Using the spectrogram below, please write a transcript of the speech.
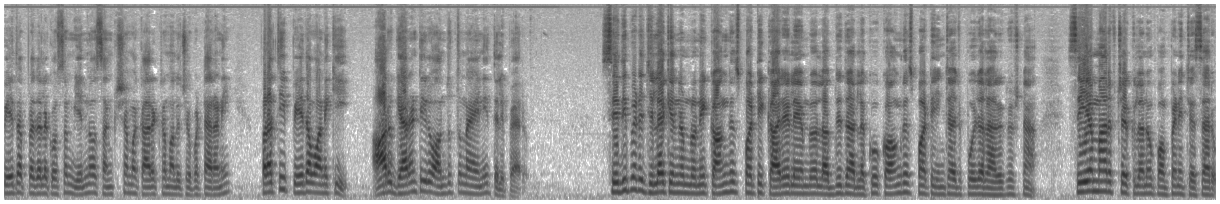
పేద ప్రజల కోసం ఎన్నో సంక్షేమ కార్యక్రమాలు చేపట్టారని ప్రతి పేదవానికి ఆరు గ్యారంటీలు అందుతున్నాయని తెలిపారు. సిద్దిపేట జిల్లా కేంద్రంలోని కాంగ్రెస్ పార్టీ కార్యాలయంలో లబ్ధిదారులకు కాంగ్రెస్ పార్టీ ఇన్ఛార్జ్ పూజల హరికృష్ణ సీఎంఆర్ఎఫ్ చెక్కులను పంపిణీ చేశారు.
